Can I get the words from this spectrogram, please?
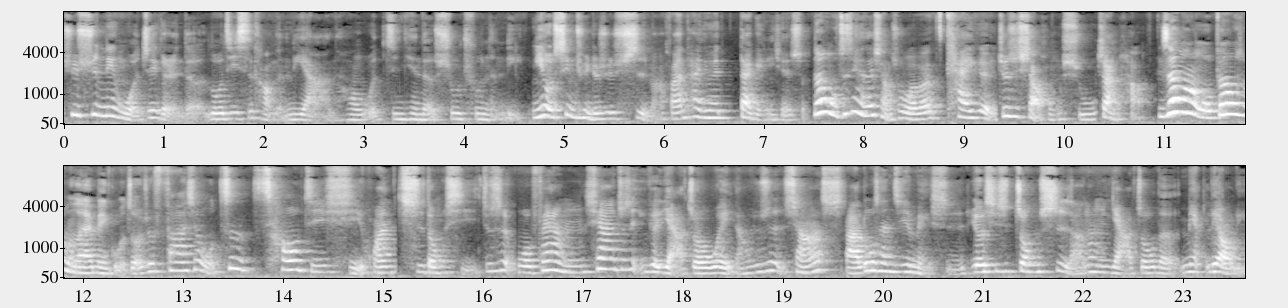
去训练我这个人的逻辑思考能力啊，然后我今天的输出能力。你有兴趣你就去试嘛，反正他一定会带给你一些什么。然后我之前还在想说，我要不要开一个就是小红书账号，你知道吗？我不知道为什么来美国之后就发现我真的超级喜欢吃东西，就是我非常现在就是一个亚洲味，然后就是想要把洛杉矶的美食，尤其是中式啊那种亚洲的面料理。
